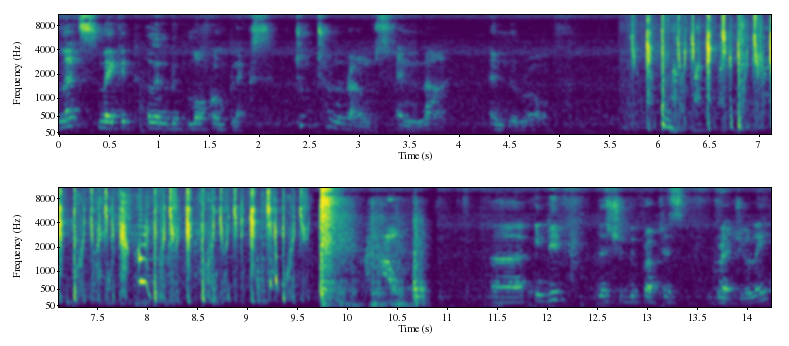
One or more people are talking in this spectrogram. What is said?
let's make it a little bit more complex. Two turnarounds and line in a row. Uh, indeed, this should be practiced gradually,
